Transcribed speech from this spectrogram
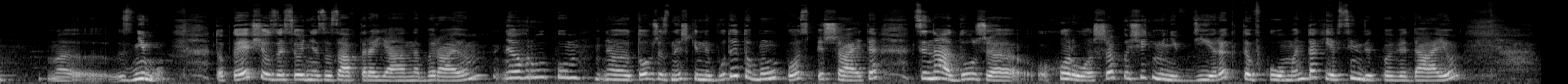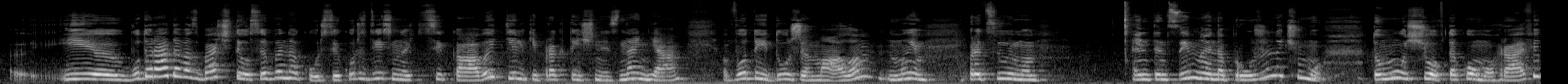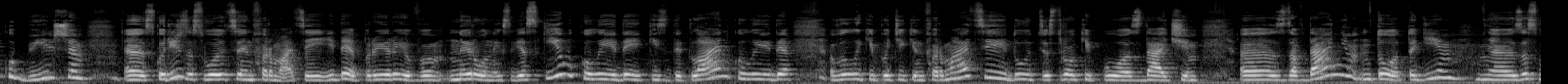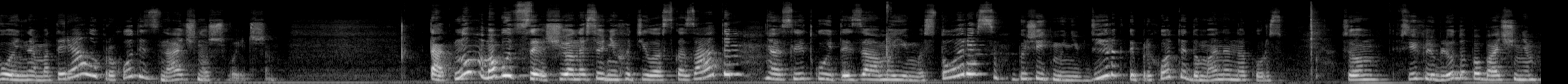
е, зніму. Тобто, якщо за сьогодні, за завтра я набираю групу, то вже знижки не буде, тому поспішайте. Ціна дуже хороша. Пишіть мені в Дірект, в коментах, я всім відповідаю. І буду рада вас бачити у себе на курсі. Курс дійсно цікавий, тільки практичні знання. Води дуже мало. Ми працюємо інтенсивно і напружено. Чому? Тому що в такому графіку більше, е, скоріш засвоюється інформація. Йде пририв нейронних зв'язків, коли йде якийсь дедлайн, коли йде великий потік інформації, йдуть строки по здачі е, завдань, то тоді е, засвоєння матеріалу проходить значно швидше. Так, ну, мабуть, все, що я на сьогодні хотіла сказати. Е, Слідкуйте за моїми сторіс, пишіть мені в Дірект і приходьте до мене на курс. Все, всіх люблю, до побачення.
